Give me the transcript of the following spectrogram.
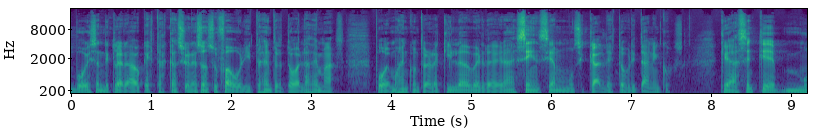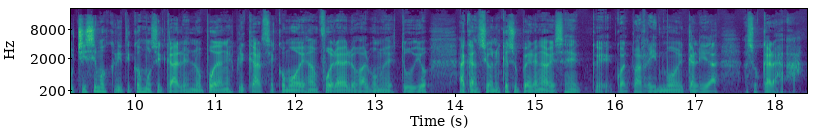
Boys han declarado que estas canciones son sus favoritas entre todas las demás, podemos encontrar aquí la verdadera esencia musical de estos británicos que hacen que muchísimos críticos musicales no puedan explicarse cómo dejan fuera de los álbumes de estudio a canciones que superan a veces en eh, cuanto a ritmo y calidad a sus caras A.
